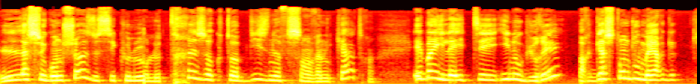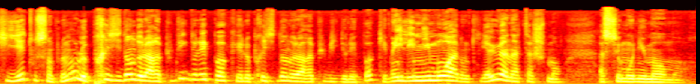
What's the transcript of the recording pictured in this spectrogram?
La seconde chose, c'est que le, 13 octobre 1924, eh ben, il a été inauguré par Gaston Doumergue, qui est tout simplement le président de la République de l'époque. Et le président de la République de l'époque, eh ben, il est nîmois, donc il a eu un attachement à ce monument aux morts.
